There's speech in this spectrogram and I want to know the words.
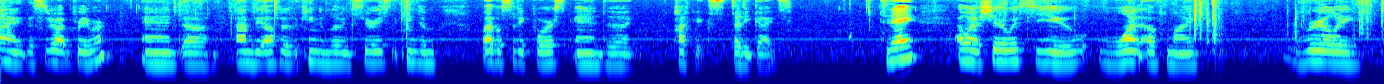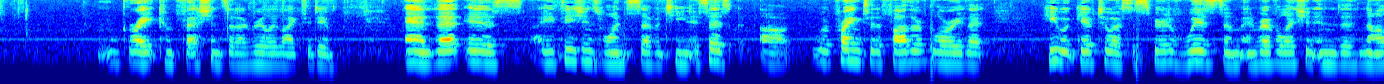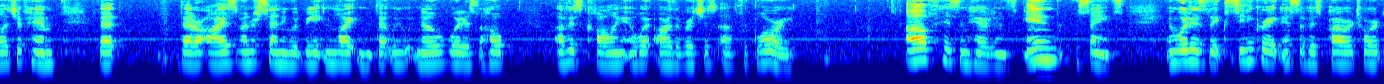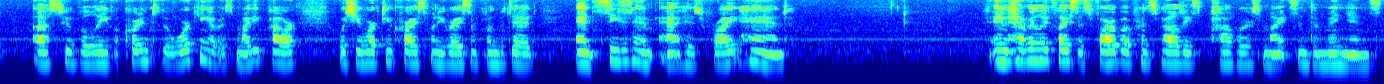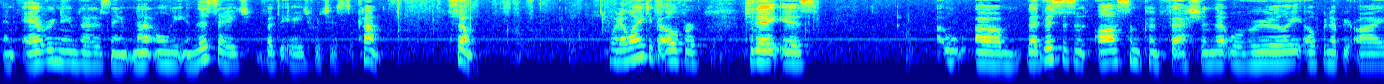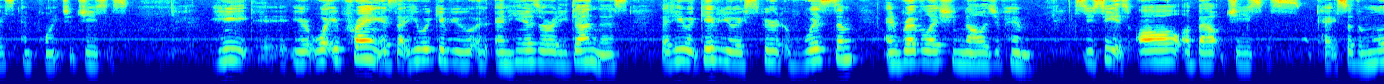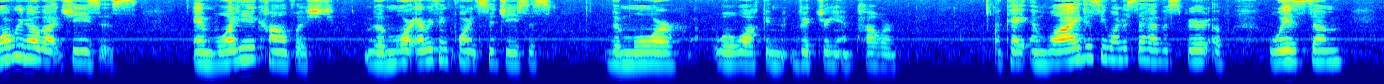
Hi, this is Robin Bremer, and uh, I'm the author of the Kingdom Living series, the Kingdom Bible Study Course, and the Pocket Study Guides. Today, I want to share with you one of my really great confessions that I really like to do, and that is Ephesians 1.17. It says, uh, we're praying to the Father of glory that he would give to us a spirit of wisdom and revelation in the knowledge of him, that that our eyes of understanding would be enlightened, that we would know what is the hope of his calling and what are the riches of the glory of his inheritance in the saints, and what is the exceeding greatness of his power toward us who believe, according to the working of his mighty power, which he worked in Christ when he raised him from the dead, and seated him at his right hand in heavenly places, far above principalities, powers, mights, and dominions, and every name that is named, not only in this age, but the age which is to come. So, what I want you to go over today is um, that this is an awesome confession that will really open up your eyes and point to Jesus. He, you're, what you're praying is that He would give you, and He has already done this, that He would give you a spirit of wisdom and revelation knowledge of Him so you see, it's all about Jesus. Okay, so the more we know about Jesus and what he accomplished, the more everything points to Jesus, the more we'll walk in victory and power. Okay, and why does he want us to have a spirit of wisdom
